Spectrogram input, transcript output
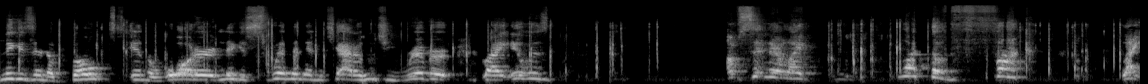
niggas in the boats in the water, niggas swimming in the Chattahoochee River. Like it was, I'm sitting there like, what the fuck? Like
